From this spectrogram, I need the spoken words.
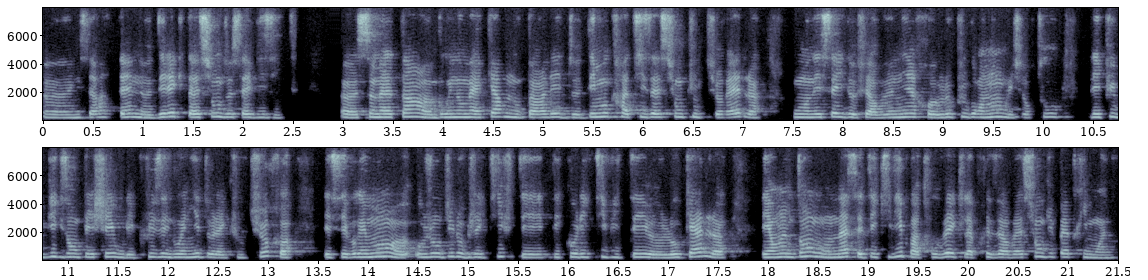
euh, une certaine délectation de sa visite. Euh, ce matin, Bruno Macquart nous parlait de démocratisation culturelle, où on essaye de faire venir le plus grand nombre et surtout les publics empêchés ou les plus éloignés de la culture. Et c'est vraiment aujourd'hui l'objectif des, des, collectivités locales. Et en même temps, on a cet équilibre à trouver avec la préservation du patrimoine.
